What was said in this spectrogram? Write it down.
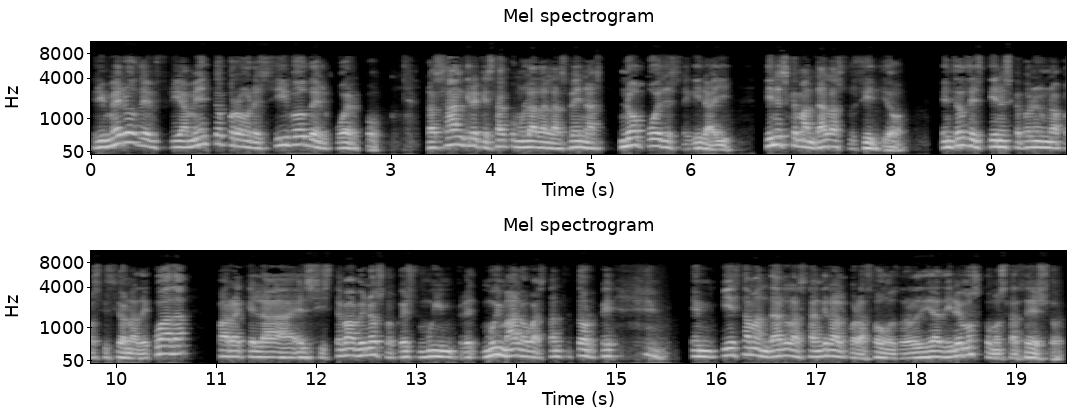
Primero, de enfriamiento progresivo del cuerpo. La sangre que está acumulada en las venas no puede seguir ahí. Tienes que mandarla a su sitio. Entonces tienes que poner una posición adecuada para que el sistema venoso, que es muy, muy malo, bastante torpe, empiece a mandar la sangre al corazón. Otro día diremos cómo se hace eso.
